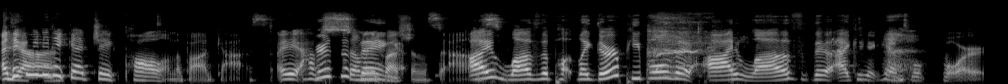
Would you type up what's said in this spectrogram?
I think we need to get Jake Paul on the podcast. I have Here's so many questions to ask. I love the po- like there are people that I love that I could get canceled for.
